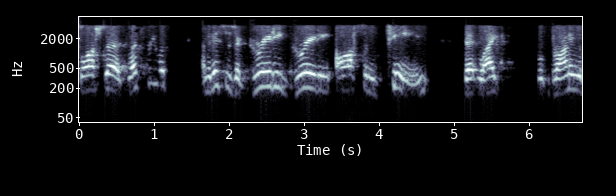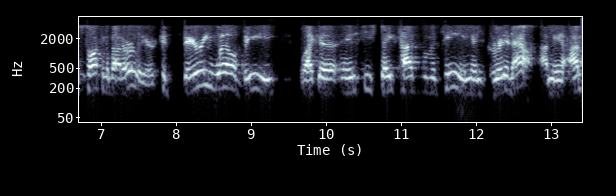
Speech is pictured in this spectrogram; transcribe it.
Schloss does. Let's see what. I mean, this is a gritty, gritty, awesome team that, like Bronny was talking about earlier, could very well be like a NC State type of a team and grit it out. I mean, I'm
